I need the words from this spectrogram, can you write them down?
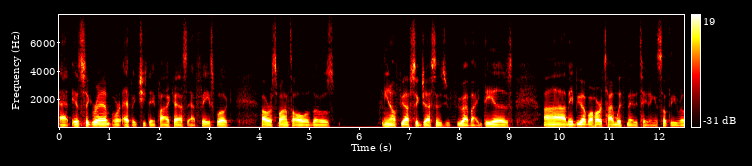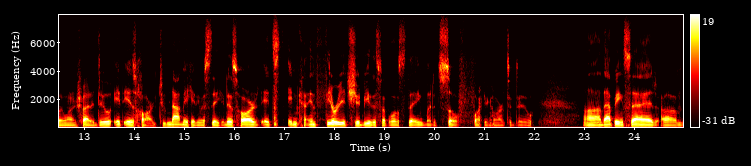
at Instagram or Epic Cheat Day Podcast at Facebook. I'll respond to all of those. You know, if you have suggestions, if you have ideas, uh, maybe you have a hard time with meditating. It's something you really want to try to do. It is hard. Do not make any mistake. It is hard. It's in in theory it should be the simplest thing, but it's so fucking hard to do. Uh, that being said, um,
